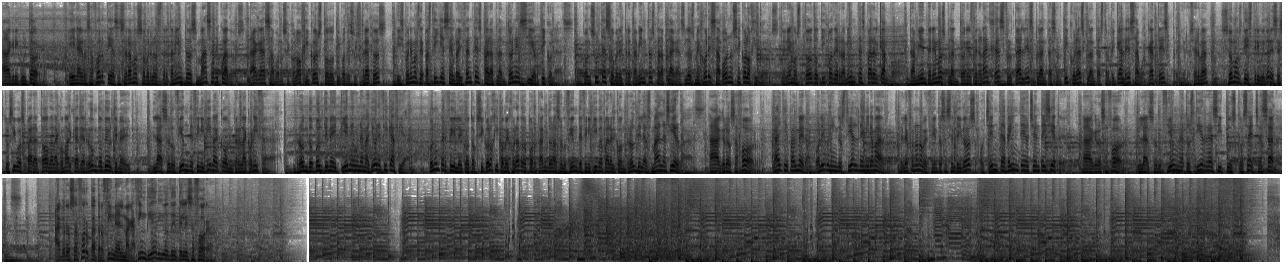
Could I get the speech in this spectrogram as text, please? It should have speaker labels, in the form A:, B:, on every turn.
A: agricultor. En Agrosafor te asesoramos sobre los tratamientos más adecuados, plagas, abonos ecológicos, todo tipo de sustratos. Disponemos de pastillas enraizantes para plantones y hortícolas. Consulta sobre tratamientos para plagas, los mejores abonos ecológicos. Tenemos todo tipo de herramientas para el campo. También tenemos plantones de naranjas, frutales, plantas hortícolas, plantas tropicales, aguacates, previa reserva. Somos distribuidores exclusivos para toda la comarca de Roundup Ultimate, la solución definitiva contra la coniza. Roundup Ultimate tiene una mayor eficacia, con un perfil ecotoxicológico mejorado aportando la solución definitiva para el control de las malas hierbas. Agrosafor, calle Palmera, Polígono Industrial de Miramar, teléfono 962 80 20 87. Agrosafor, la solución a tus tierras y tus cosechas sanas.
B: Agrosafor patrocina el magazín diario de Telesafora.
